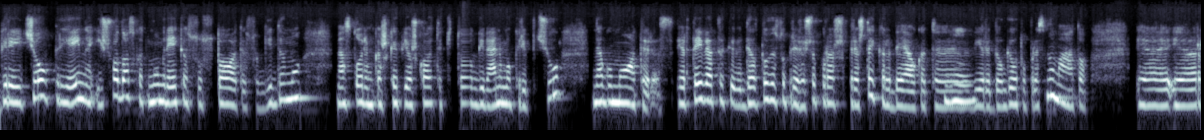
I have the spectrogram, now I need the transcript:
greičiau prieina išvados, kad mums reikia sustoti su gydimu, mes turim kažkaip ieškoti kitų gyvenimo krypčių negu moteris. Ir tai viet, dėl tų visų priežasčių, kur aš prieš tai kalbėjau, kad mm. vyrai daugiau tų prasmių mato. E, ir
